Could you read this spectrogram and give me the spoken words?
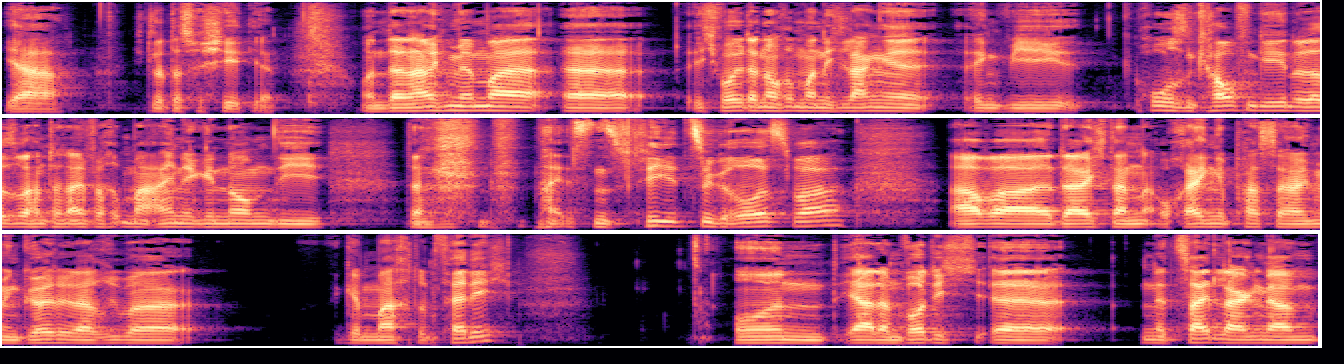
ja, ich glaube, das versteht ihr. Und dann habe ich mir immer, äh, ich wollte dann auch immer nicht lange irgendwie Hosen kaufen gehen oder so, habe dann einfach immer eine genommen, die dann meistens viel zu groß war. Aber da ich dann auch reingepasst habe, habe ich mir einen Gürtel darüber gemacht und fertig. Und ja, dann wurde ich äh, eine Zeit lang da,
